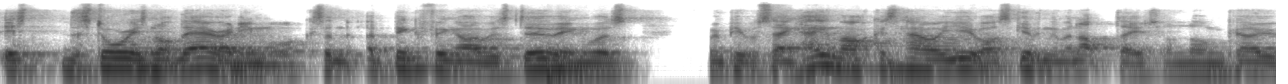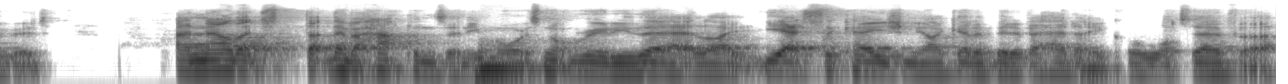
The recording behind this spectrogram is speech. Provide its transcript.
it's the story's not there anymore. Because a big thing I was doing was when people were saying, "Hey, Marcus, how are you?" I was giving them an update on long COVID, and now that that never happens anymore. It's not really there. Like, yes, occasionally I get a bit of a headache or whatever,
